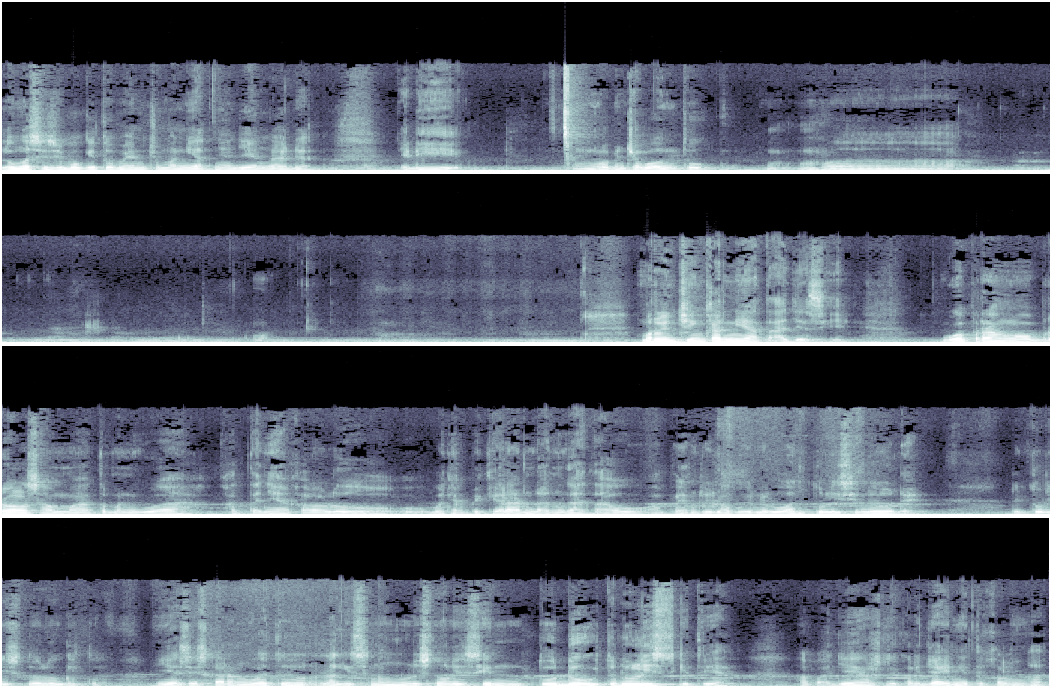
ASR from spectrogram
Lu nggak sih sibuk itu men. Cuma niatnya aja yang nggak ada. Jadi gue mencoba untuk me meruncingkan niat aja sih. Gue pernah ngobrol sama temen gue katanya kalau lu banyak pikiran dan nggak tahu apa yang dilakuin duluan tulisin dulu deh. Ditulis dulu gitu. Iya sih sekarang gue tuh lagi seneng nulis nulisin tudu itu tulis gitu ya. Apa aja yang harus dikerjain itu kalau nggak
